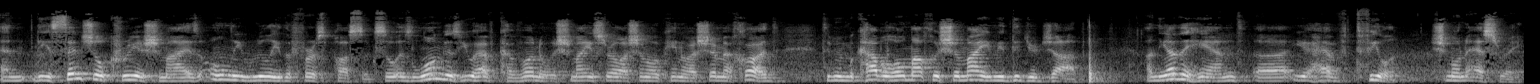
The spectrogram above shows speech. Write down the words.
And the essential Kriya Shema is only really the first pasuk. So as long as you have kavanu, Shema Yisrael Hashem Elokeinu Hashem Echad, to be Makabal Ol Malchus Shemayim, you did your job. On the other hand, uh, you have tefillah. Shmon Esrei.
